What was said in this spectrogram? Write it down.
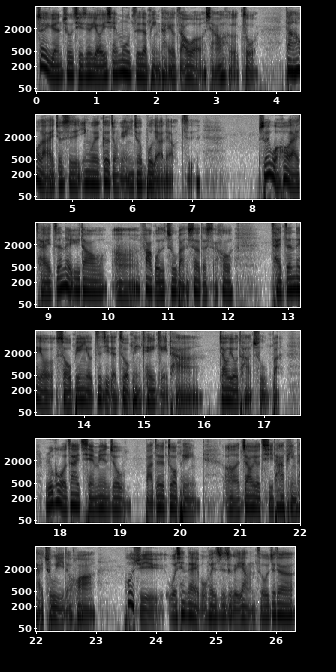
最原初其实有一些募资的平台有找我想要合作，但后来就是因为各种原因就不了了之。所以我后来才真的遇到呃法国的出版社的时候，才真的有手边有自己的作品可以给他交由他出版。如果我在前面就把这个作品呃交由其他平台处理的话，或许我现在也不会是这个样子。我觉得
